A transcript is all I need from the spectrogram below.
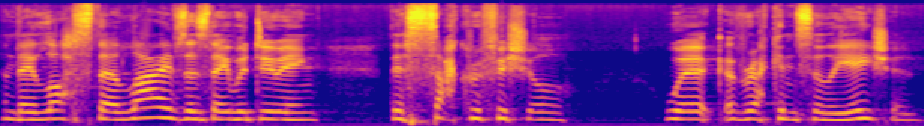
And they lost their lives as they were doing this sacrificial work of reconciliation.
